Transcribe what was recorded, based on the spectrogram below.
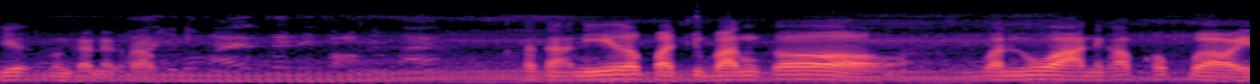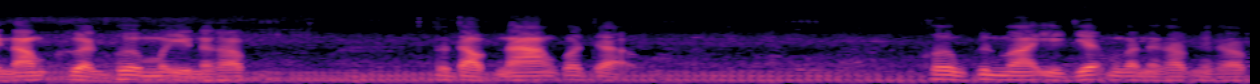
เยอะเหมือนกันนะครับ ขณะนี้แล้วปัจจุบันก็วันเมื่อวานนะครับเขาปล่อยน้ำเขื่อนเพิ่มมาอีกนะครับ ระดับน้ำก็จะ พิ่มขึ้นมาอีกเยอะเหมือนกันนะครับนี่ครับ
